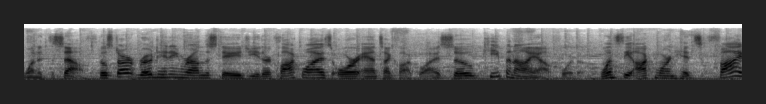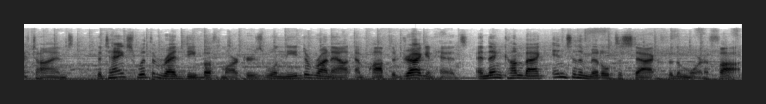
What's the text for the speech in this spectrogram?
one at the south. They'll start rotating around the stage either clockwise or anti-clockwise, so keep an eye out for them. Once the Akh Morn hits five times, the tanks with the red debuff markers will need to run out and pop their dragon heads, and then come back into the middle to stack for the Morn Afah.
